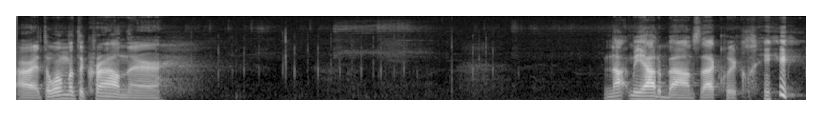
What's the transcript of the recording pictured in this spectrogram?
All right, the one with the crown there. Knocked me out of bounds that quickly.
